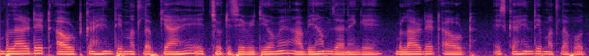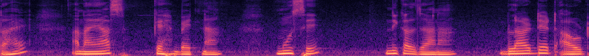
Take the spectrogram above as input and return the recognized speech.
ब्लडेड आउट का हिंदी मतलब क्या है इस छोटी सी वीडियो में? अभी हम जानेंगे। ब्लडेड आउट इसका हिंदी मतलब होता है अनायास कह बैठना, मुँह से निकल जाना। ब्लडेड आउट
